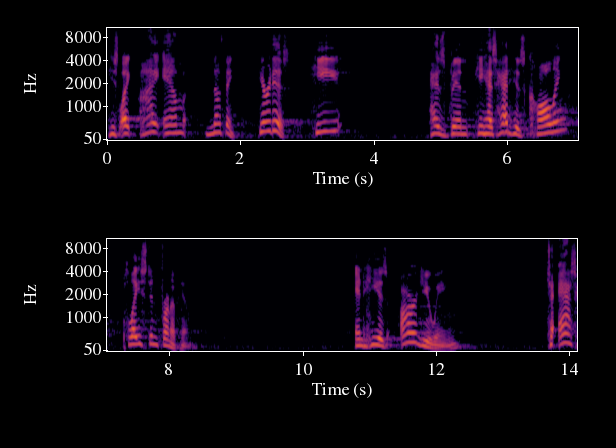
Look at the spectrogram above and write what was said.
He's like, I am nothing. Here it is. He has been, he has had his calling placed in front of him. And he is arguing to ask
